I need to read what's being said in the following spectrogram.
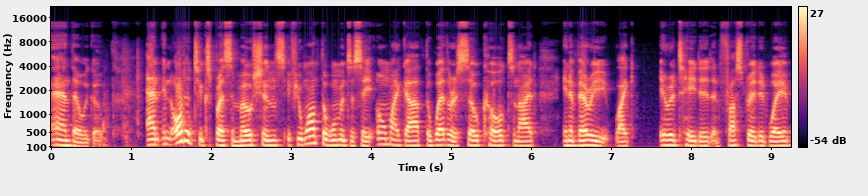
And there we go. And in order to express emotions, if you want the woman to say, oh my god, the weather is so cold tonight, in a very, like, irritated and frustrated way,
